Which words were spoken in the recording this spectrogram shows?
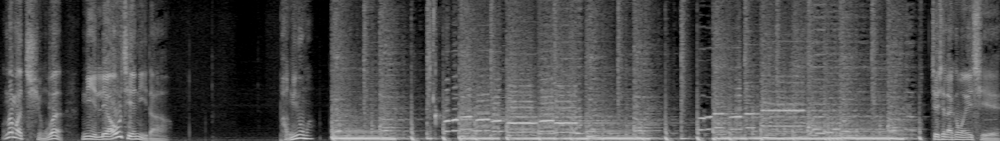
那么请问你了解你的朋友吗？接下来跟我一起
